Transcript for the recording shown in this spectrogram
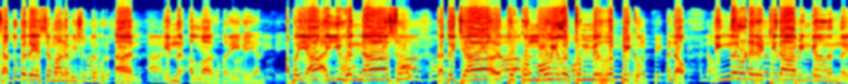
സതുപദേശമാണ് വിശുദ്ധ ഖുർആൻ എന്ന് അള്ളാഹു പറയുകയാണ്. അപ്പൊ കണ്ടോ? നിങ്ങളുടെ രക്ഷിതാവിങ്കിൽ നിന്ന്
